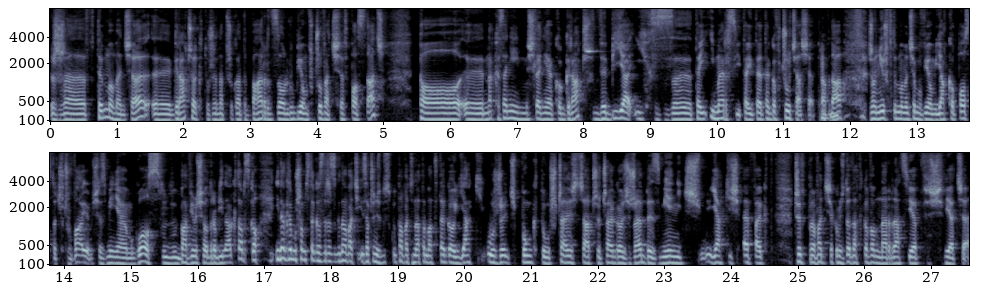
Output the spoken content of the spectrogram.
Że w tym momencie y, gracze, którzy na przykład bardzo lubią wczuwać się w postać, to y, nakazanie im myślenia jako gracz wybija ich z tej imersji, tej, tej, tego wczucia się, prawda? Mhm. Że oni już w tym momencie mówią jako postać, wczuwają się, zmieniają głos, bawią się odrobinę aktorsko i nagle muszą z tego zrezygnować i zacząć dyskutować na temat tego, jak użyć punktu szczęścia czy czegoś, żeby zmienić jakiś efekt, czy wprowadzić jakąś dodatkową narrację w świecie.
